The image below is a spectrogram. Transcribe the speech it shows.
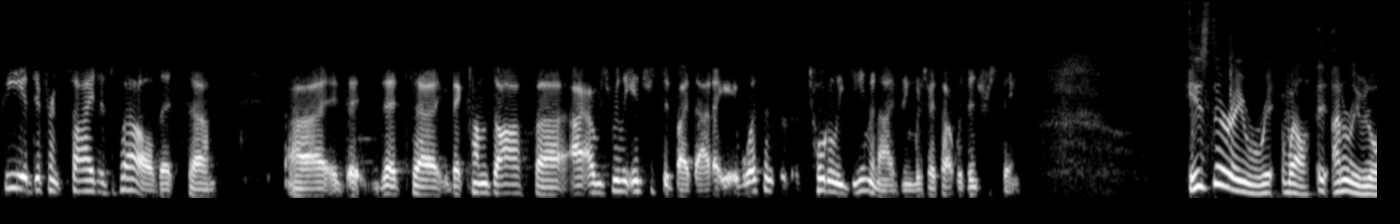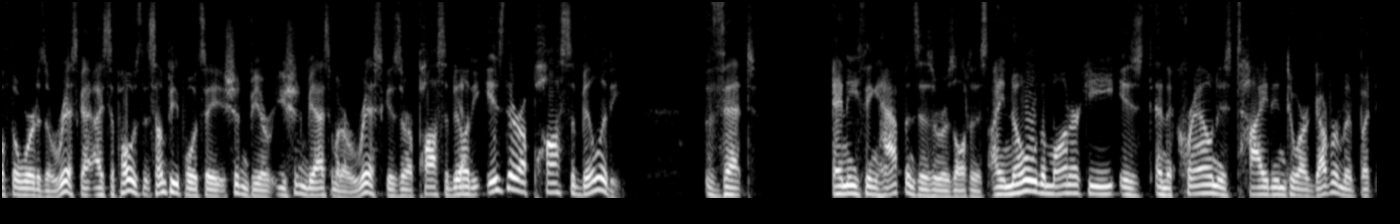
see a different side as well that uh, uh, that uh, that comes off. Uh, I, I, was really interested by that. I, it wasn't totally demonizing, which I thought was interesting. Is there a ri- well? I don't even know if the word is a risk. I, I, suppose that some people would say it shouldn't be. A, you shouldn't be asking about a risk. Is there a possibility? Yeah. Is there a possibility that anything happens as a result of this. I know the monarchy is and the crown is tied into our government, but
